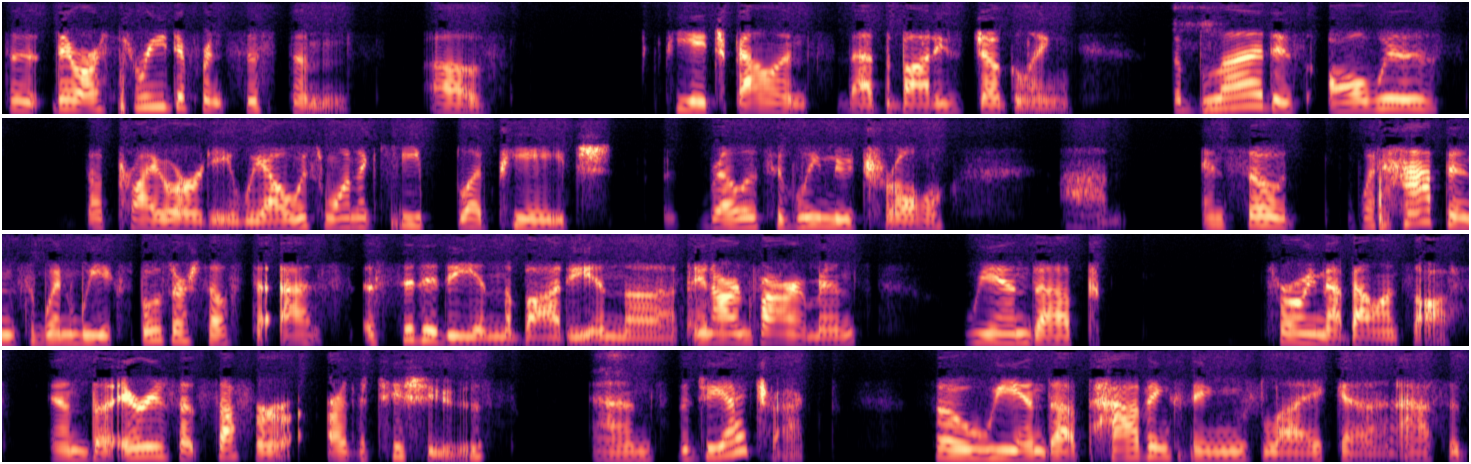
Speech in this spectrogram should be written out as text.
the there are three different systems of pH balance that the body's juggling. The blood is always the priority. We always want to keep blood pH relatively neutral. Um, and so what happens when we expose ourselves to acidity in the body in the in our environment we end up throwing that balance off. And the areas that suffer are the tissues and the GI tract. So we end up having things like an acid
